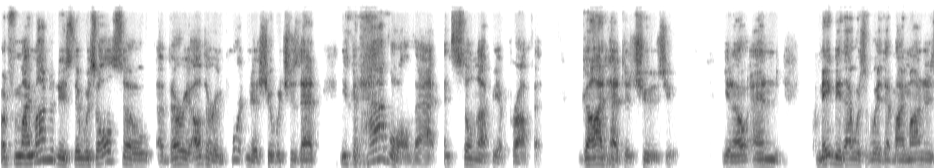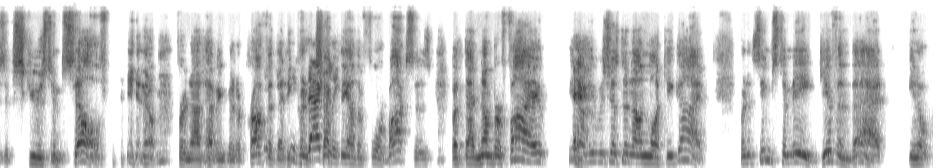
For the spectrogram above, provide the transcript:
But for Maimonides, there was also a very other important issue, which is that you could have all that and still not be a prophet. God had to choose you, you know, and maybe that was the way that Maimonides excused himself, you know, for not having been a prophet, that he couldn't check the other four boxes, but that number five, you know, he was just an unlucky guy. But it seems to me, given that, you know,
